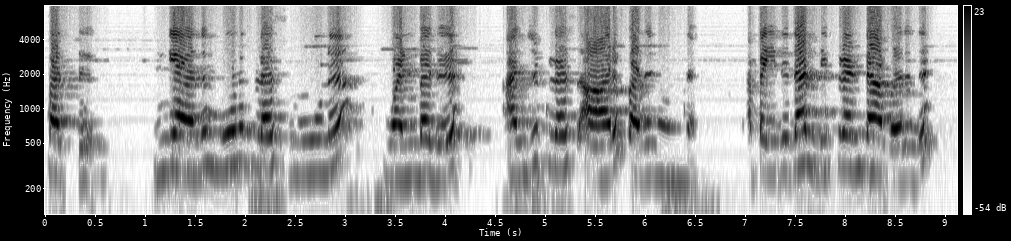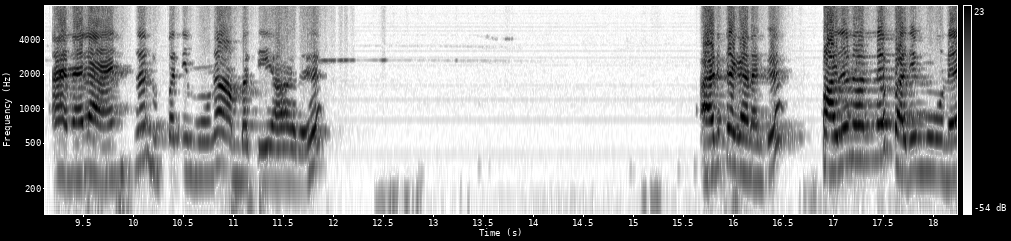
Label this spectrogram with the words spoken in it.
பத்து. இங்க வந்து மூணு பிளஸ் மூணு ஒன்பது. அஞ்சு பிளஸ் ஆறு பதினொன்னு. அப்ப இதுதான் டிஃப்ரெண்டா வருது. அதனால ஆன்சர் முப்பத்தி மூணு ஐம்பத்தி ஆறு அடுத்த கணக்கு. பதினொன்னு பதிமூணு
